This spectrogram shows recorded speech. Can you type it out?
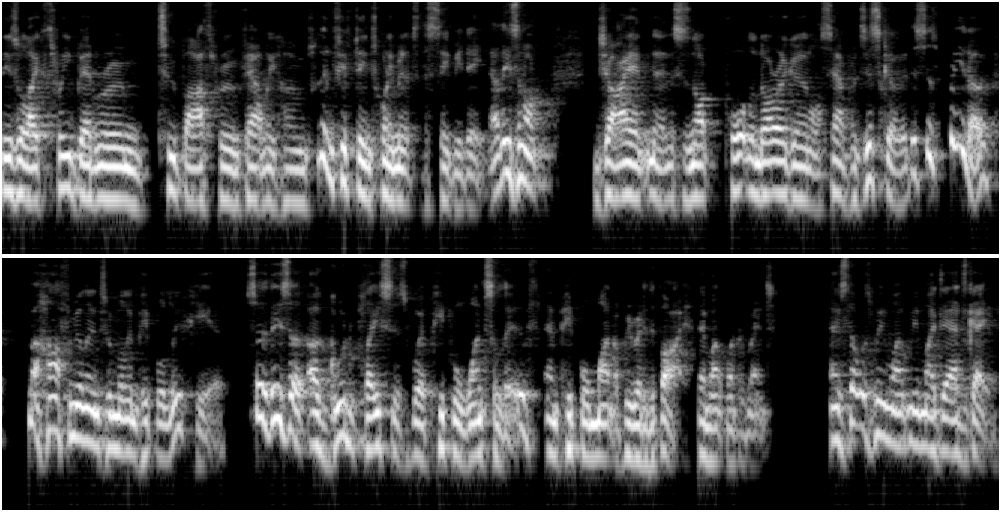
These are like three bedroom, two bathroom family homes within 15, 20 minutes of the CBD. Now, these are not giant. Know, this is not Portland, Oregon, or San Francisco. This is you know half a million to a million people live here. So these are, are good places where people want to live, and people might not be ready to buy. They might want to rent. And so that was me, my, me, my dad's game.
